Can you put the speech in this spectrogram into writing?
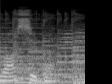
Vasuba.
